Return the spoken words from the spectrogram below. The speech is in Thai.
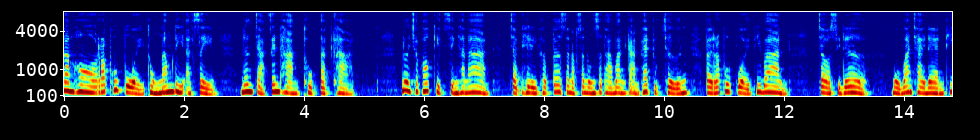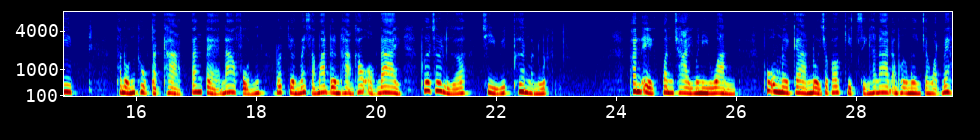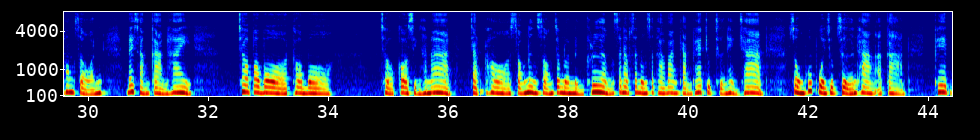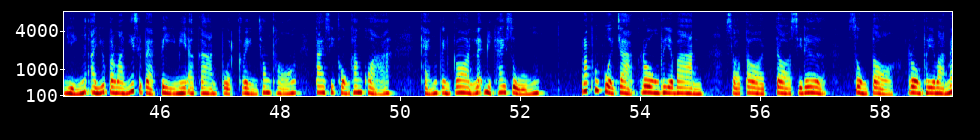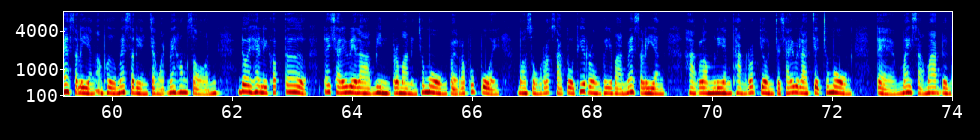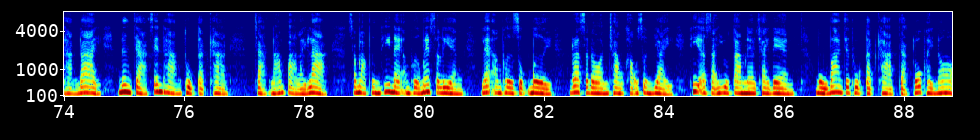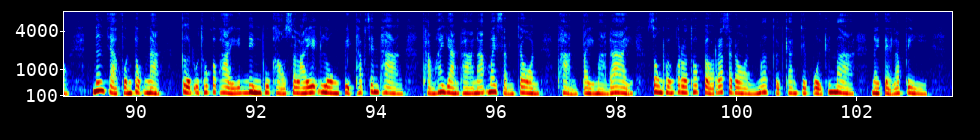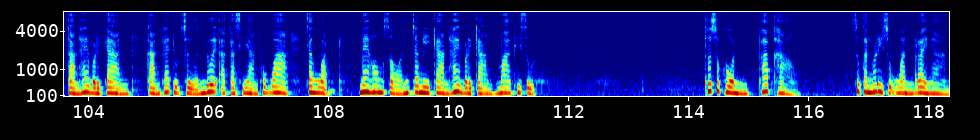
นำฮอรับผู้ป่วยถุงน้ำดีอักเสบ เนื่องจากเส้นทางถูกตัดขาด โดยเฉพาะกิจสิงหนาฏจัดเฮลิคอปเตอร์สนับสนุนสถาบันการแพทย์ฉุกเฉิน ไปรับผู้ป่วยที่บ้าน จอซิเดอร์ หมู่บ้านชายแดนที่ถนนถูกตัดขาดตั้งแต่หน้าฝน รถยนต์ไม่สามารถเดินทางเข้าออกได้ เพื่อช่วยเหลือชีวิตเพื่อนมนุษย์ พันเอกวันชัยมณีวัน ผู้อำนวยการหน่วยเฉพาะกิจสิงหนาฏอำเภอเมืองจังหวัดแม่ฮ่องสอน ได้สั่งการให้ชปบทบชกสิงหนาฏจัดฮอ212 จำนวนหนึ่งเครื่อง สนับสนุนสถาบันการแพทย์ฉุกเฉินแห่งชาติ ส่งผู้ป่วยฉุกเฉินทางอากาศ เพศหญิง อายุประมาณ 28 ปี มีอาการปวดเกร็งช่องท้อง ใต้ซี่โครงข้างขวา แข็งเป็นก้อนและมีไข้สูง รับผู้ป่วยจากโรงพยาบาล สตจอซิเดอร์ ส่งต่อโรงพยาบาลแม่เสลียง อำเภอแม่เสลียง จังหวัดแม่ฮ่องสอน โดยเฮลิคอปเตอร์ ได้ใช้เวลาบินประมาณหนึ่งชั่วโมง ไปรับผู้ป่วย มาส่งรักษาตัวที่โรงพยาบาลแม่เสลียง หากลำเลียงทางรถยนต์จะใช้เวลา 7 ชั่วโมง แต่ไม่สามารถเดินทางได้ เนื่องจากเส้นทางถูกตัดขาด จากน้ำป่าไหลหลากสำหรับพื้นที่ในอำเภอแม่เสลียง และอำเภอศพเมย ราษฎรชาวเขาส่วนใหญ่ ที่อาศัยอยู่ตามแนวชายแดน หมู่บ้านจะถูกตัดขาดจากโลกภายนอก เนื่องจากฝนตกหนัก เกิดอุทกภัย ดินภูเขาสไลด์ลงปิดทับเส้นทางทำให้ยานพาหนะไม่สัญจรผ่านไปมาได้ ส่งผลกระทบต่อราษฎรเมื่อเกิดการเจ็บป่วยขึ้นมาในแต่ละปี การให้บริการการแพทย์ฉุกเฉินด้วยอากาศยานพบว่า จังหวัดแม่ฮ่องสอนจะมีการให้บริการมากที่สุด ทศพล ภาพข่าว สุกันวลีสุวรรณรายงาน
